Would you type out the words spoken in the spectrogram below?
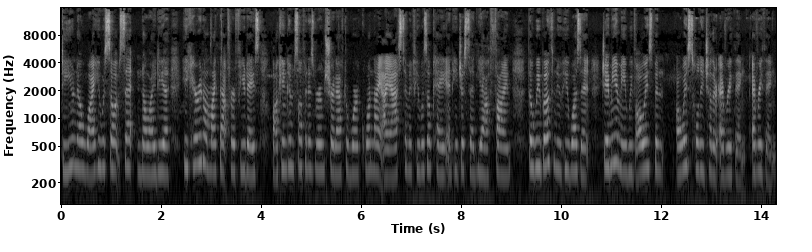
Do you know why he was so upset? No idea. He carried on like that for a few days, locking himself in his room straight after work. One night I asked him if he was okay, and he just said, yeah, fine. Though we both knew he wasn't. Jamie and me, we've always been always told each other everything, everything.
